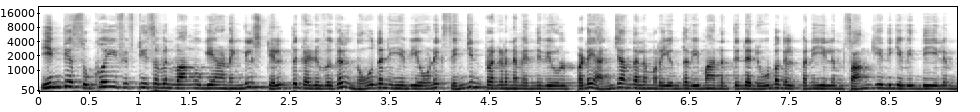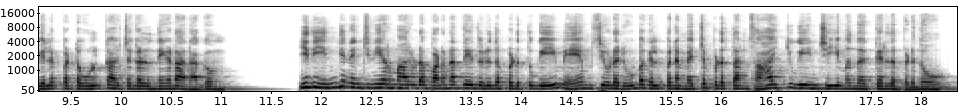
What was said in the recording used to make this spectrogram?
ഇന്ത്യ സുഖോയ് ഫിഫ്റ്റി സെവൻ വാങ്ങുകയാണെങ്കിൽ സ്റ്റെൽത്ത് കഴിവുകൾ നൂതന ഏവിയോണിക്സ് എഞ്ചിൻ പ്രകടനം എന്നിവയുൾപ്പെടെ അഞ്ചാം തലമുറ യുദ്ധവിമാനത്തിന്റെ രൂപകൽപ്പനയിലും സാങ്കേതിക വിദ്യയിലും വിലപ്പെട്ട ഉൾക്കാഴ്ചകൾ നേടാനാകും. ഇത് ഇന്ത്യൻ എഞ്ചിനീയർമാരുടെ പഠനത്തെ ത്വരിതപ്പെടുത്തുകയും എ എം സിയുടെ രൂപകൽപ്പന മെച്ചപ്പെടുത്താൻ സഹായിക്കുകയും ചെയ്യുമെന്ന് കരുതപ്പെടുന്നു.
